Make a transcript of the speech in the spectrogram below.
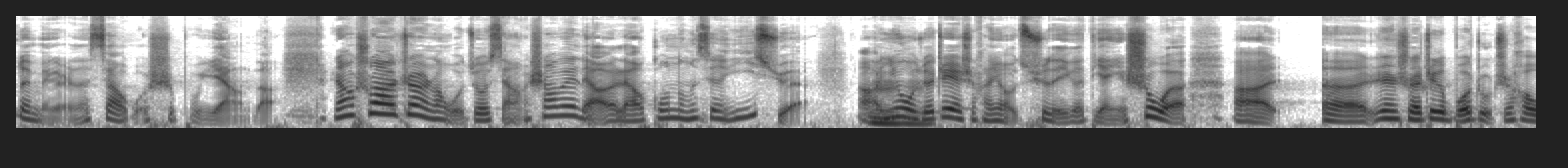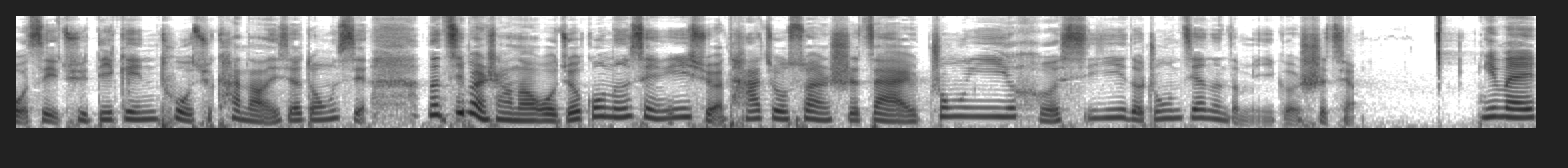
对每个人的效果是不一样的。然后说到这儿呢，我就想稍微聊一聊功能性医学啊，因为我觉得这也是很有趣的一个点，也是我呃。呃，认识了这个博主之后，我自己去 dig into 去看到的一些东西。那基本上呢，我觉得功能性医学它就算是在中医和西医的中间的这么一个事情，因为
